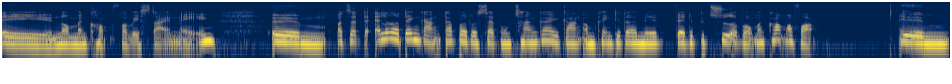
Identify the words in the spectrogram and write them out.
øh, når man kom fra Vestegnen af. Ikke? Øhm, og så allerede dengang, der blev du sat nogle tanker i gang omkring det der med, hvad det betyder, hvor man kommer fra. Øhm,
